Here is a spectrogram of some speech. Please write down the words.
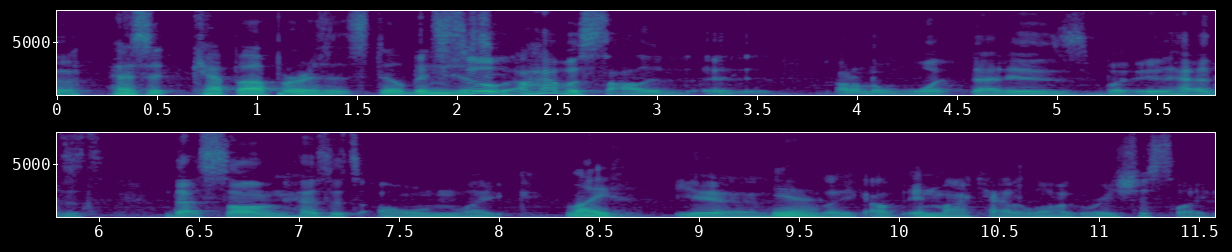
Uh, has it kept up or has it still been just still, I have a solid. It, I don't know what that is, but it has that song has its own like life yeah Yeah. like out in my catalog where it's just like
